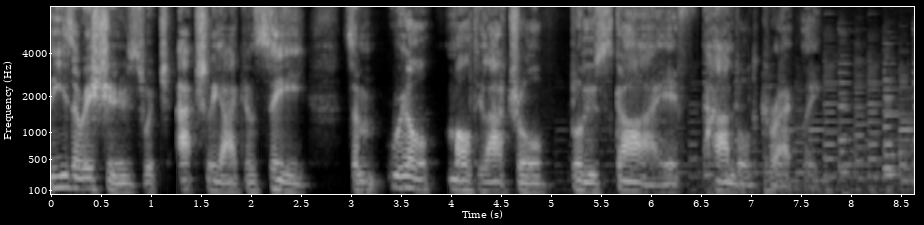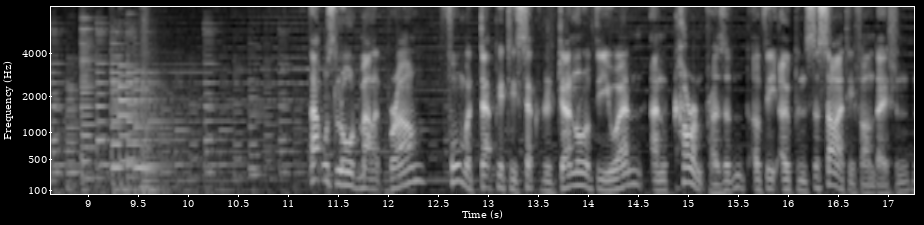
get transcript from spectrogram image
these are issues which actually I can see some real multilateral blue sky if handled correctly. That was Lord Malloch Brown, former Deputy Secretary General of the UN and current President of the Open Society Foundation,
